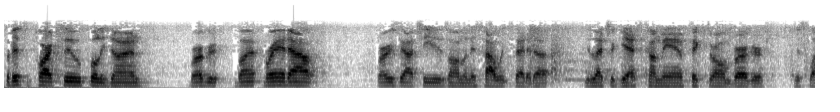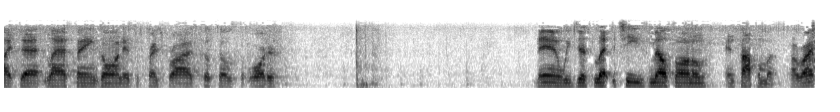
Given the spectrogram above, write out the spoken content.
So this is part two, fully done. Burger, bun, bread out, burgers got cheese on them. This is how we set it up. You let your guests come in, pick their own burger, just like that. Last thing going is the french fries, cook those to order. Then we just let the cheese melt on them and top them up, all right?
